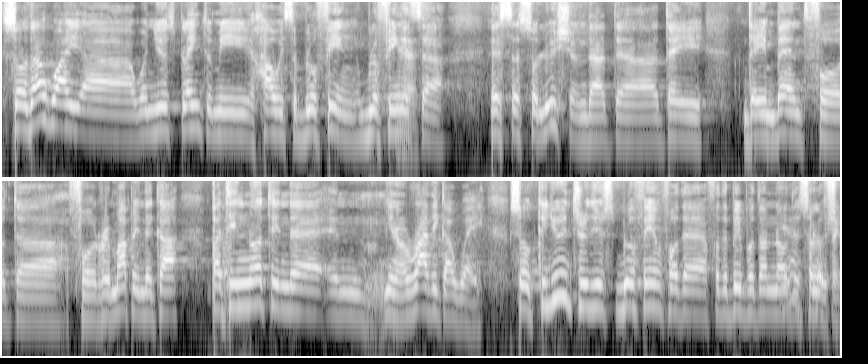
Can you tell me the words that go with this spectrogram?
So that's why uh, when you explain to me how it's a bluefin, bluefin Yes. is a is a solution that uh, they they invent for the for remapping the car, but in not in the in, you know radical way. So can you introduce bluefin for the for the people who don't know Yeah, the solution?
